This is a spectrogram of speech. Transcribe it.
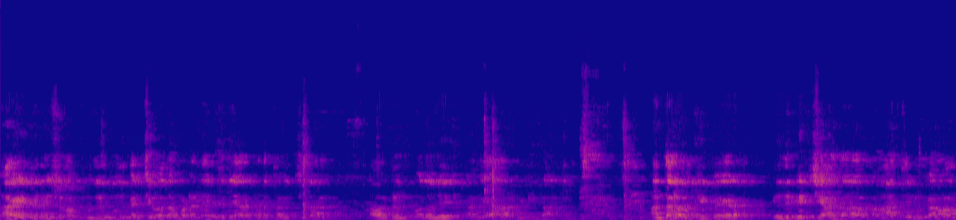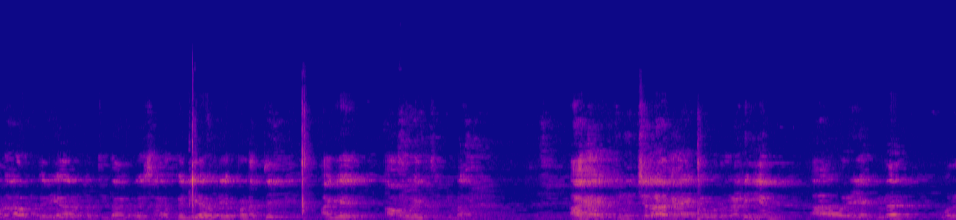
ஆக இப்படி சொன்னால் புது புது கட்சி வந்தால் உடனே பெரியார் படத்தை வச்சு தான் அவர்கள் முதலில் அங்கே ஆரம்பிக்கிறார்கள் அந்த அளவுக்கு இப்போ எதிர்கட்சியாக இருந்தாலும் அதிமுக வந்தாலும் பெரியாரை பற்றி தான் பேசுகிறாங்க பெரியாருடைய படத்தை அங்கே அவர் வைத்திருக்கிறார்கள். ஆக துணிச்சலாக இங்கே ஒரு நடிகன் ஒரு இயக்குனர் ஒரு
